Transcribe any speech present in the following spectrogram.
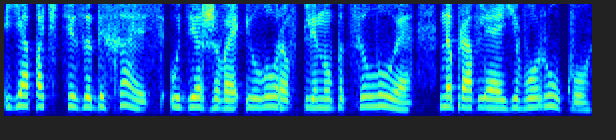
Я почти задыхаюсь, удерживая Илора в плену поцелуя, направляя его руку.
